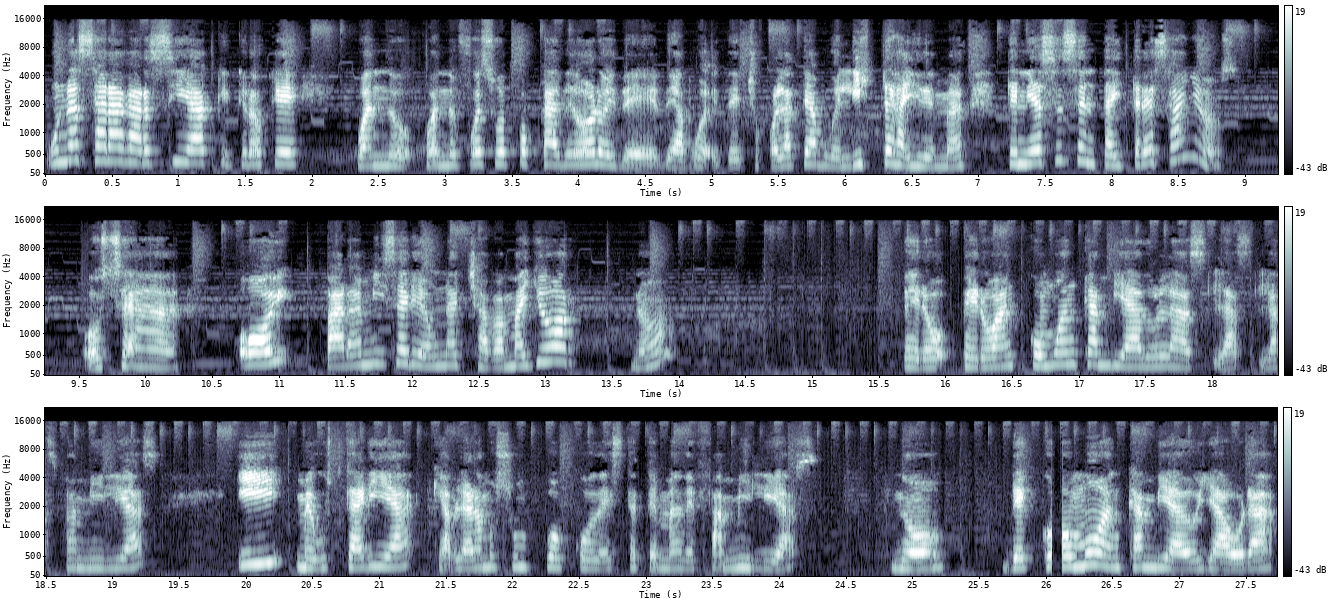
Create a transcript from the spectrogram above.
una Sara García que creo que cuando, cuando fue su época de oro y de, de, de chocolate abuelita y demás, tenía 63 años. O sea, hoy para mí sería una chava mayor, ¿no? Pero, pero han, cómo han cambiado las, las, las familias y me gustaría que habláramos un poco de este tema de familias, ¿no? De cómo han cambiado y ahora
